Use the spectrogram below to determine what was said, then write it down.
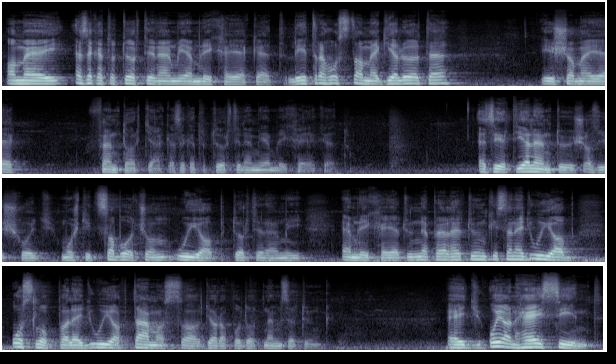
amely ezeket a történelmi emlékhelyeket létrehozta, megjelölte, és amelyek fenntartják ezeket a történelmi emlékhelyeket. Ezért jelentős az is, hogy most itt Szabolcson újabb történelmi emlékhelyet ünnepelhetünk, hiszen egy újabb oszloppal, egy újabb támasszal gyarapodott nemzetünk. Egy olyan helyszínt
